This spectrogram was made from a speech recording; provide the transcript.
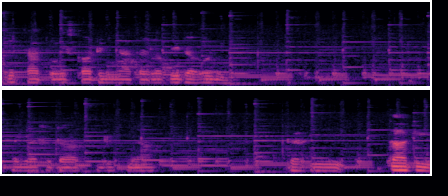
kita tulis codingnya terlebih dahulu. Saya sudah tulisnya dari tadi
